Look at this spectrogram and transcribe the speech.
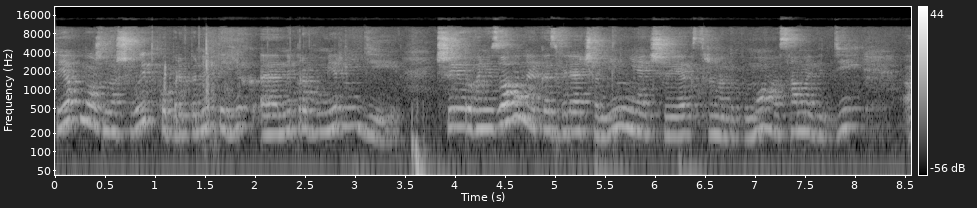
то як можна швидко припинити їх е, неправомірні дії? Чи організована якась гаряча лінія, чи екстрена допомога саме від дій е,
